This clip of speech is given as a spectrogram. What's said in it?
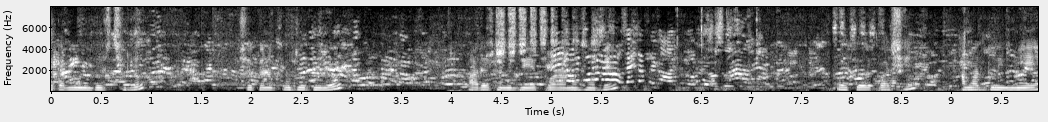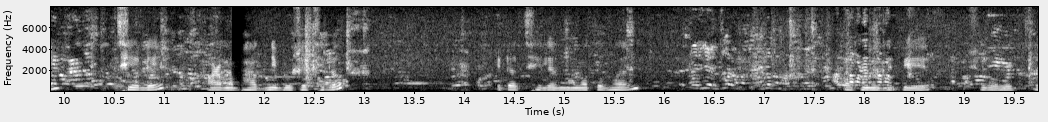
এটা মন্দির ছিল, সেখানে পুজো দিল, আর এখানে বিয়ে পড়ানো হবে। ওই পাশে আমার দুই মেয়ে, ছেলে আর আমার ভাগ্নি বসেছিল। এটা ছেলের মামাতো ভাই। এখন এই বিয়ে শুরু হচ্ছে।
